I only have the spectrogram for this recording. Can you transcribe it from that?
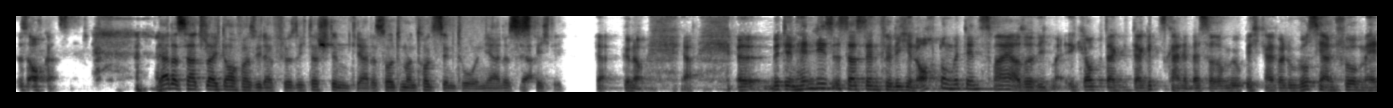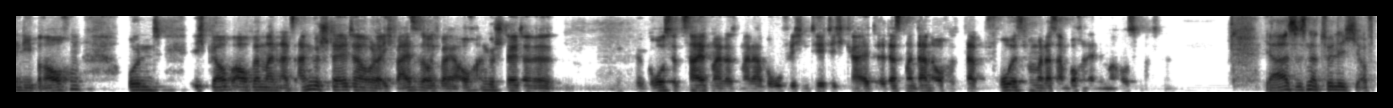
Ist auch ganz nett. Ja, das hat vielleicht auch was wieder für sich, das stimmt. Ja, das sollte man trotzdem tun. Ja, das ist richtig. Ja, genau. Ja. Äh, mit den Handys ist das denn für dich in Ordnung mit den zwei? Also ich, ich glaube, da, da gibt es keine bessere Möglichkeit, weil du wirst ja ein Firmenhandy brauchen. Und ich glaube auch, wenn man als Angestellter oder ich weiß es auch, ich war ja auch Angestellter eine, eine große Zeit meiner, meiner beruflichen Tätigkeit, äh, dass man dann auch da froh ist, wenn man das am Wochenende mal ausmacht. Ja, es ist natürlich, auf,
